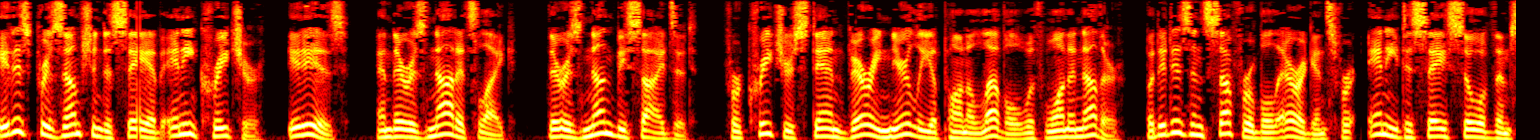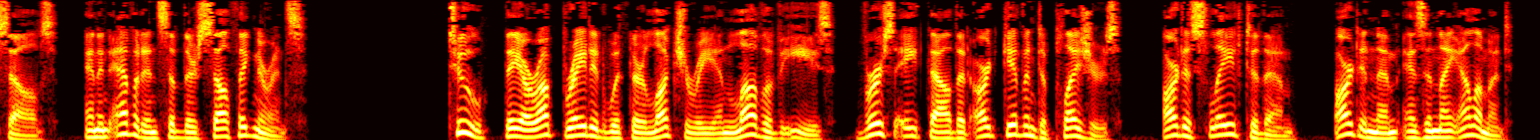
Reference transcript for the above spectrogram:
It is presumption to say of any creature, it is, and there is not its like, there is none besides it, for creatures stand very nearly upon a level with one another, but it is insufferable arrogance for any to say so of themselves, and an evidence of their self ignorance. 2. They are upbraided with their luxury and love of ease. Verse 8 Thou that art given to pleasures, art a slave to them, art in them as in thy element,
